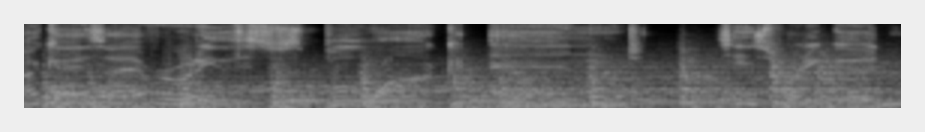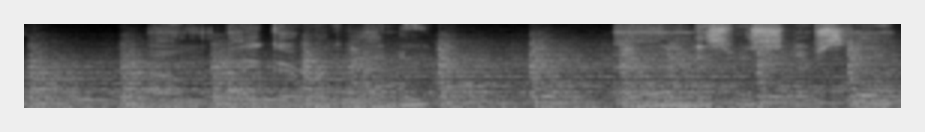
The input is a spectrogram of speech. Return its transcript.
Okay, so everybody, this is Bulwark, and seems pretty good. Um, I go recommend it. And this was Snipster.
